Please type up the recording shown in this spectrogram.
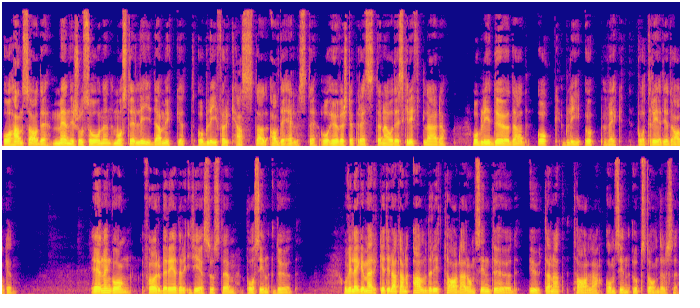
Och han sade, Människosonen måste lida mycket och bli förkastad av de äldste och överste prästerna och de skriftlärda och bli dödad och bli uppväckt på tredje dagen. Än en gång förbereder Jesus dem på sin död. Och vi lägger märke till att han aldrig talar om sin död utan att tala om sin uppståndelse.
